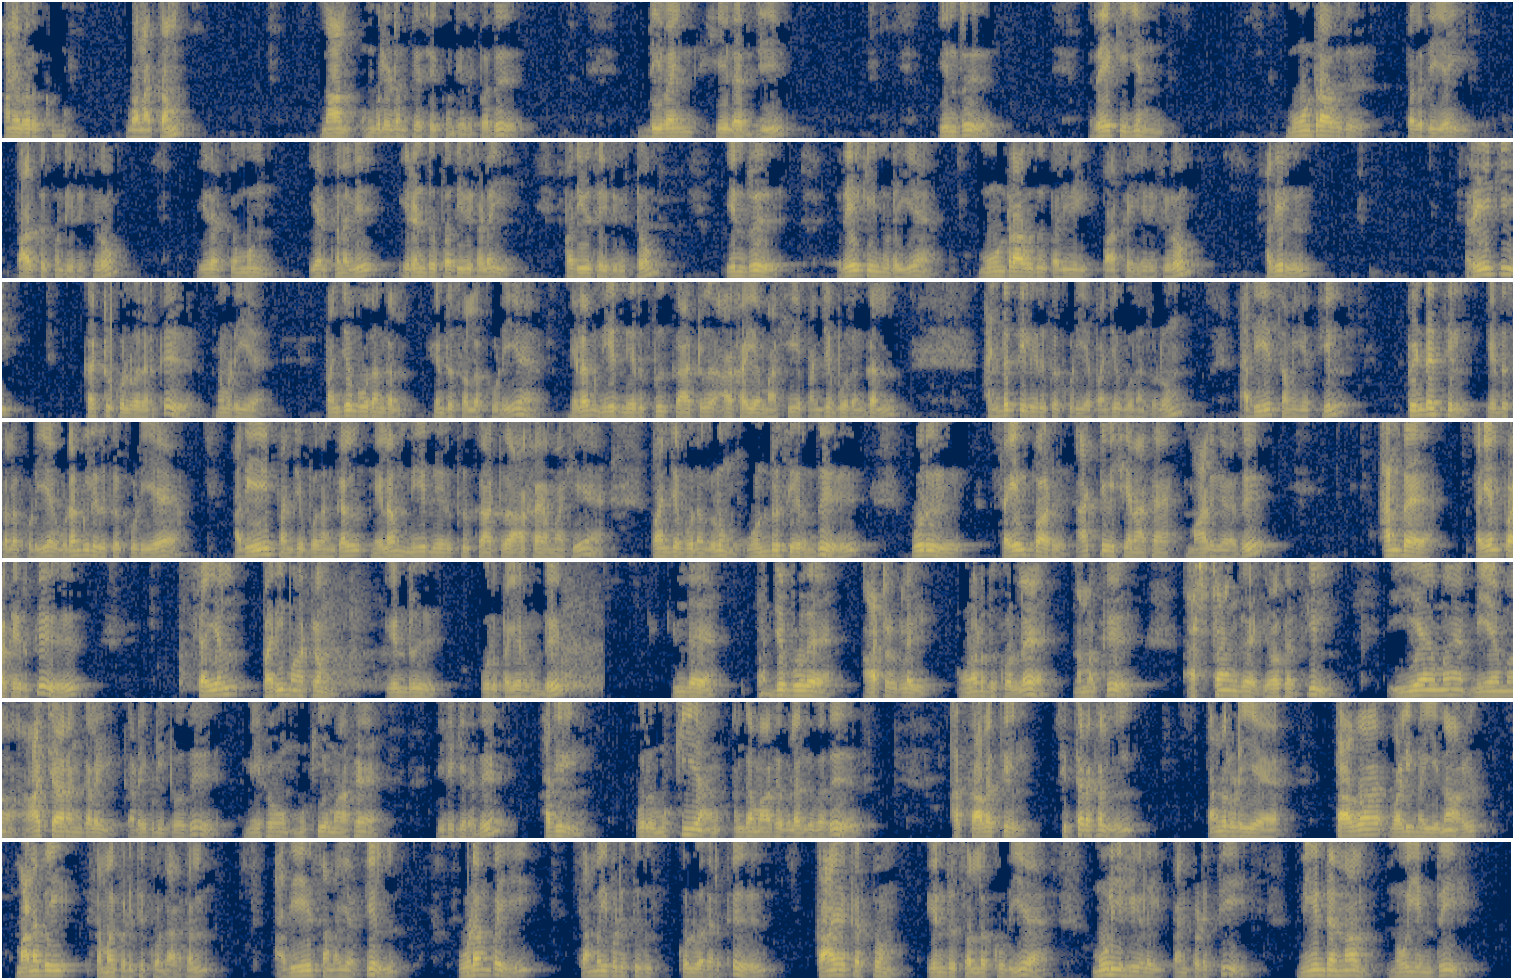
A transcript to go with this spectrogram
அனைவருக்கும் வணக்கம். நான் உங்களிடம் பேசிக்கொண்டிருப்பது டிவைன் ஹீலர்ஜி இன்று ரேக்கியின் மூன்றாவது பகுதியை பார்த்து கொண்டிருக்கிறோம். இதற்கு முன் ஏற்கனவே இரண்டு பதிவுகளை பதிவு செய்துவிட்டோம். இன்று ரேக்கியினுடைய மூன்றாவது பதிவை பார்க்க இருக்கிறோம். அதில் ரேகி கற்றுக்கொள்வதற்கு நம்முடைய பஞ்சபூதங்கள் என்று சொல்லக்கூடிய நிலம் நீர் நெருப்பு காற்று ஆகாயமாகிய பஞ்சபூதங்கள் அண்டத்தில் இருக்கக்கூடிய பஞ்சபூதங்களும் அதே சமயத்தில் பிண்டத்தில் என்று சொல்லக்கூடிய உடம்பில் இருக்கக்கூடிய அதே பஞ்சபூதங்கள் நிலம் நீர் நெருப்பு காற்று ஆகாயமாகிய பஞ்சபூதங்களும் ஒன்று சேர்ந்து ஒரு செயல்பாடு ஆக்டிவேஷனாக மாறுகிறது. அந்த செயல்பாட்டிற்கு செயல் பரிமாற்றம் என்று ஒரு பெயர் உண்டு. இந்த பஞ்சபூத ஆற்றல்களை உணர்ந்து கொள்ள நமக்கு அஷ்டாங்க யோகத்தில் இயம நியம ஆச்சாரங்களை கடைபிடிப்பது மிகவும் முக்கியமாக இருக்கிறது. அதில் ஒரு முக்கிய அங்- அங்கமாக விளங்குவது அக்காலத்தில் சித்தர்கள் தங்களுடைய தவ வலிமையினால் மனதை செம்மைப்படுத்திக் கொண்டார்கள். அதே சமயத்தில் உடம்பை செம்மைப்படுத்திக் கொள்வதற்கு காயக்கற்பம் என்று சொல்லக்கூடிய மூலிகைகளை பயன்படுத்தி நீண்ட நாள் நோயின்றி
